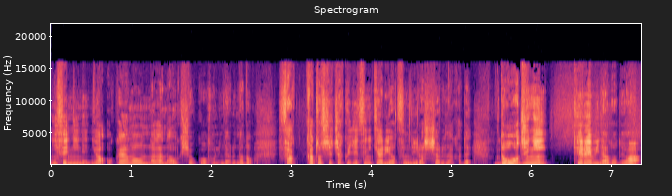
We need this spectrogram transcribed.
2002年には岡山女が直木賞候補になるなど作家として着実にキャリアを積んでいらっしゃる中で同時にテレビなどでは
